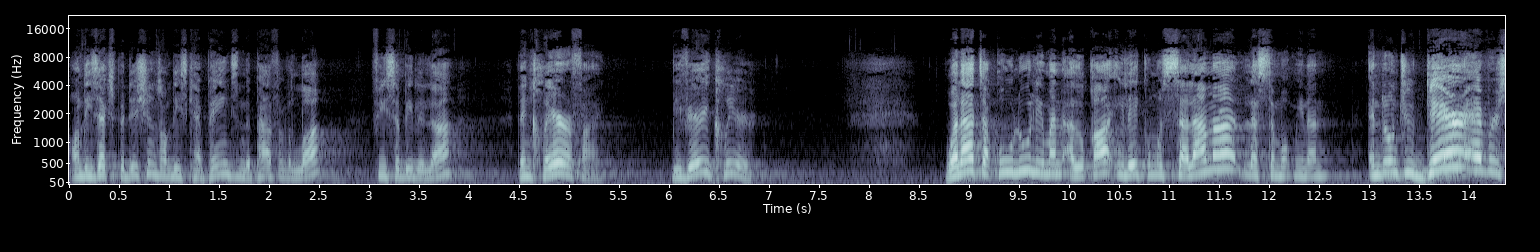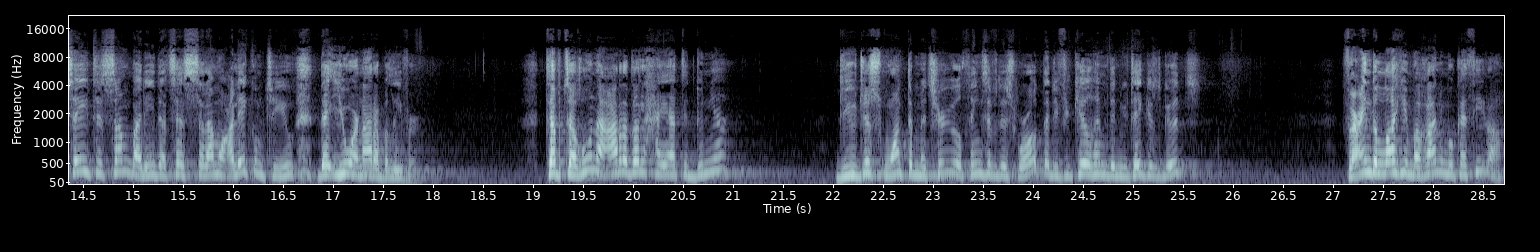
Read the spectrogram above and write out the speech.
on these expeditions, on these campaigns in the path of Allah, fi sabilillah, then clarify. Be very clear. وَلَا تَقُولُوا لِمَنْ أَلْقَى إِلَيْكُمُ السَّلَامَ لَسْتَ مُؤْمِنًا And don't you dare ever say to somebody that says salamu alaykum to you that you are not a believer. تَبْتَغُونَ عَرَضَ الْحَيَاةِ الدُّنْيَا Do you just want the material things of this world that if you kill him then you take his goods? فَعِنْدَ اللَّهِ مَغَانِمُ كَثِيرًا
